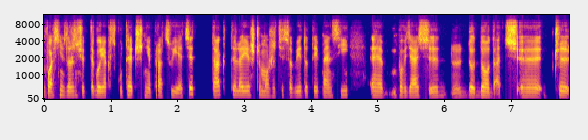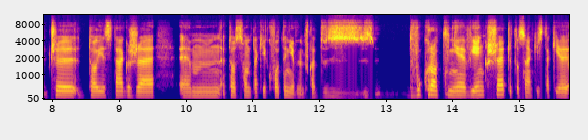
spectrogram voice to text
właśnie w zależności od tego, jak skutecznie pracujecie, tak, tyle jeszcze możecie sobie do tej pensji, e, powiedziałaś, y, do dodać. E, czy czy to jest tak, że, to są takie kwoty, nie wiem, na przykład z dwukrotnie większe, czy to są jakieś takie,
